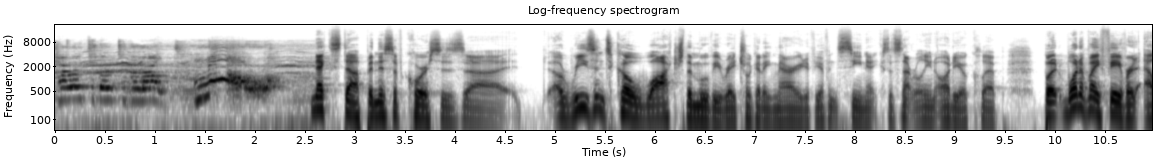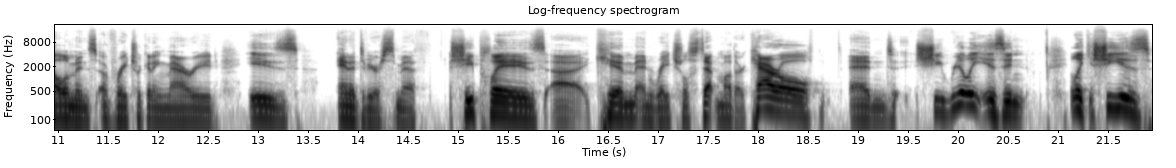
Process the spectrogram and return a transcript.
Tell her to go to the light. No! Next up, and this, of course, is uh, a reason to go watch the movie Rachel Getting Married if you haven't seen it, because it's not really an audio clip. But one of my favorite elements of Rachel Getting Married is Anna Deavere Smith. She plays uh, Kim and Rachel's stepmother, Carol, and she really isn't like she is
